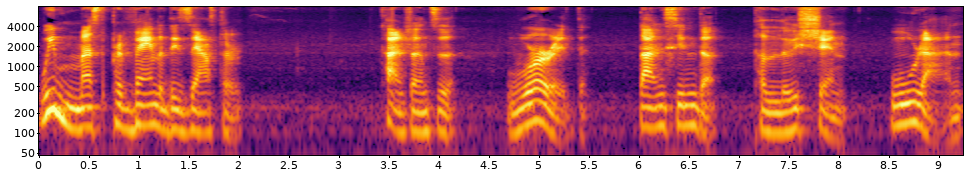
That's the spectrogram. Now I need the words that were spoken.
We must prevent the disaster. 看生字 worried 担心的 pollution 污染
